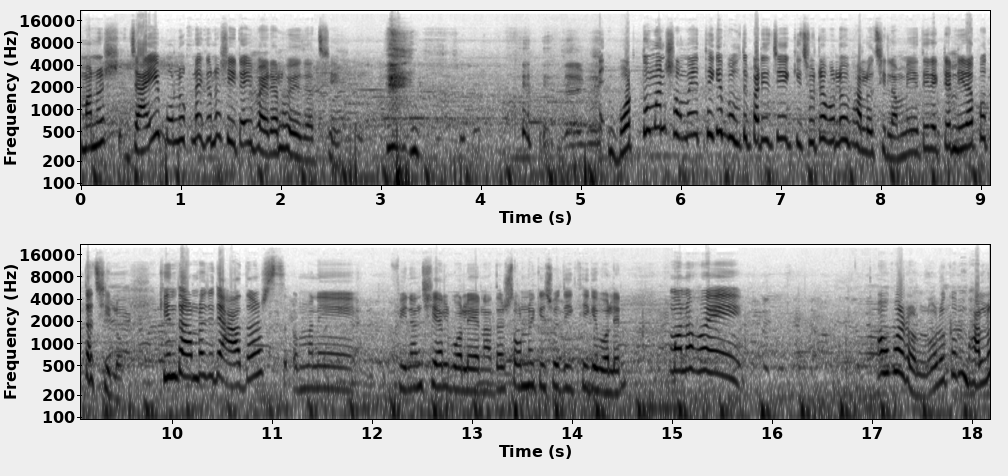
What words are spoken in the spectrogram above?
মানুষ যাই বলুক না কেন সেটাই ভাইরাল হয়ে যাচ্ছে। বর্তমান সময়ের থেকে বলতে পারি যে কিছুটা হলেও ভালো ছিলাম, মেয়েদের একটা নিরাপত্তা ছিল। কিন্তু আমরা যদি আদার্স মানে ফিনান্সিয়াল বলেন আদার্স অন্য কিছু দিক থেকে বলেন, মনে হয় ওভারঅল ওরকম ভালো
